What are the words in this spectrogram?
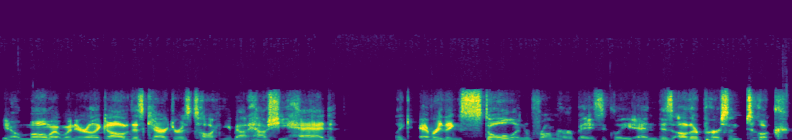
you know, moment when you're like, oh, this character is talking about how she had like everything stolen from her basically and this other person took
